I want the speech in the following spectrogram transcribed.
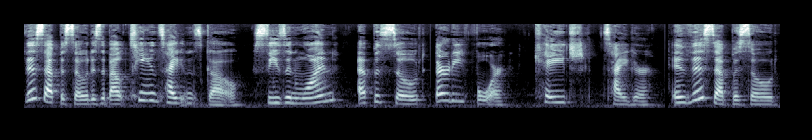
This episode is about Teen Titans Go, Season 1, Episode 34 Caged Tiger. In this episode,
